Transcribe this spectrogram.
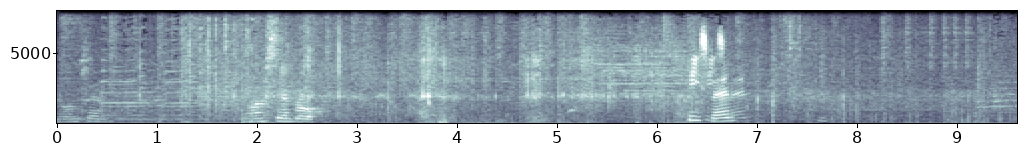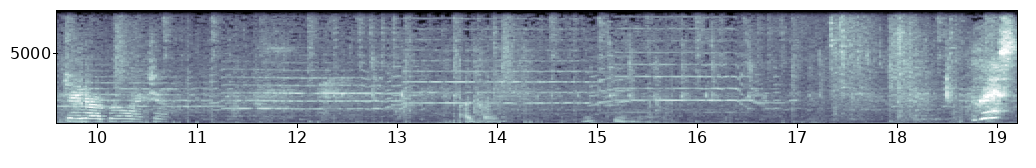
know what I'm saying? You know what I'm saying, bro? Peace, man. Jay, you're a bro, aren't you? I go. Me too, man. Look at this!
